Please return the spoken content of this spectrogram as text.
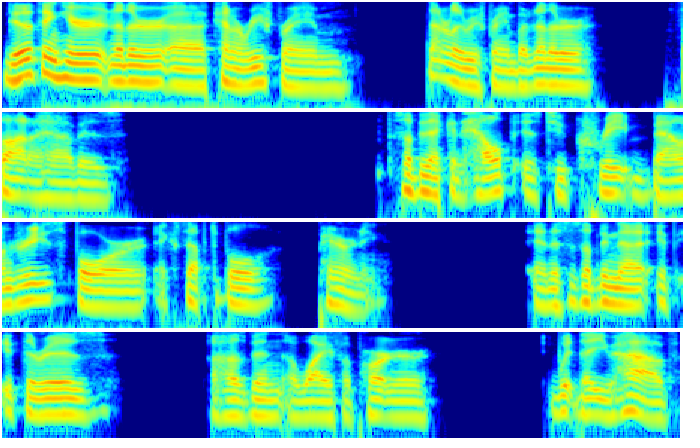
The other thing here, another uh, kind of reframe, not really reframe, but another thought I have is something that can help is to create boundaries for acceptable parenting. And this is something that if, if there is a husband, a wife, a partner that you have,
